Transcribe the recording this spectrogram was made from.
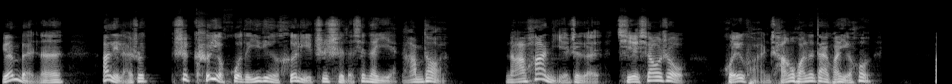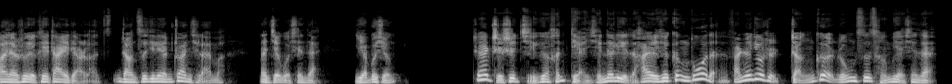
原本呢，按理来说是可以获得一定合理支持的，现在也拿不到了。哪怕你这个企业销售回款偿还了贷款以后，按理来说也可以贷一点了，让资金链转起来嘛。但结果现在也不行，这还只是几个很典型的例子，还有一些更多的。反正就是整个融资层面现在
